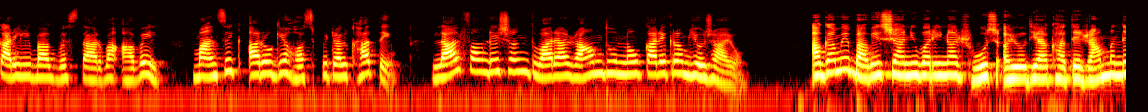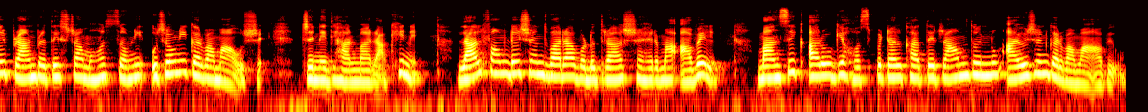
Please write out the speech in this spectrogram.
કારેલીબાગ વિસ્તારમાં આવેલ માનસિક આરોગ્ય હોસ્પિટલ ખાતે લાલ ફાઉન્ડેશન દ્વારા રામધૂનનો કાર્યક્રમ યોજાયો. આગામી બાવીસ જાન્યુઆરીના રોજ અયોધ્યા ખાતે રામ મંદિર પ્રાણ પ્રતિષ્ઠા મહોત્સવની ઉજવણી કરવામાં આવશે, જેને ધ્યાનમાં રાખીને લાલ ફાઉન્ડેશન દ્વારા વડોદરા શહેરમાં આવેલ માનસિક આરોગ્ય હોસ્પિટલ ખાતે રામધૂનનું આયોજન કરવામાં આવ્યું.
